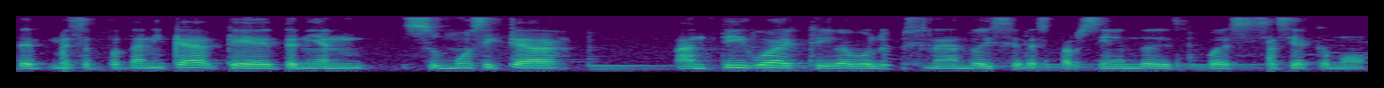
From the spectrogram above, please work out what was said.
de mesopotámica, que tenían su música antigua que iba evolucionando y se iba esparciendo y después se hacía como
